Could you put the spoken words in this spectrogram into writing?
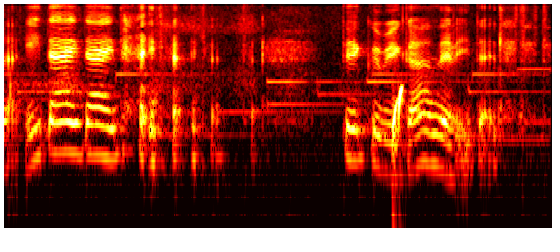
ら痛い痛い痛い痛い痛い手首噛んでる。痛い痛い痛い。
